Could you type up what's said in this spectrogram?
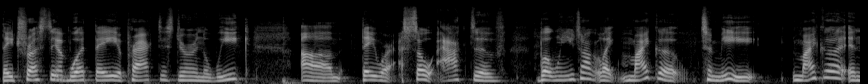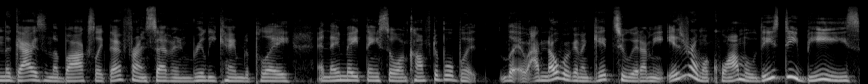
They trusted what they had practiced during the week. Um, they were so active. But when you talk like Micah, to me, Micah and the guys in the box, like that front seven, really came to play, and they made things so uncomfortable. But I know we're gonna get to it. I mean, Israel Mukuamu, these DBs,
